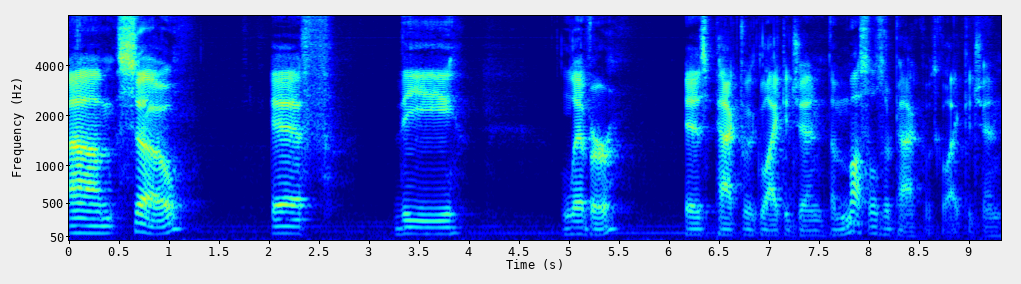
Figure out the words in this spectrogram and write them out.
Um, so, if the liver is packed with glycogen, the muscles are packed with glycogen.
